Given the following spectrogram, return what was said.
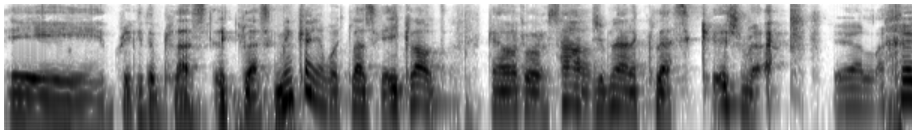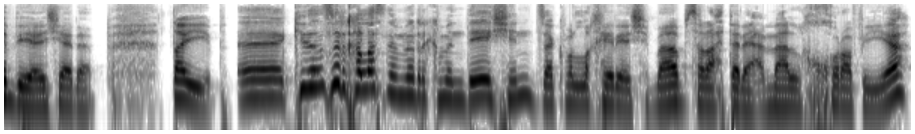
إيه بريك ذا كلاس الكلاسيك مين كان يبغى كلاسيك اي كلاود كان يبغى كلاسيك جبنا لك كلاسيك اشبع يلا خذ يا شباب طيب آه كذا نصير خلصنا من ريكومنديشن جزاكم الله خير يا شباب. صراحة اعمال خرافية.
